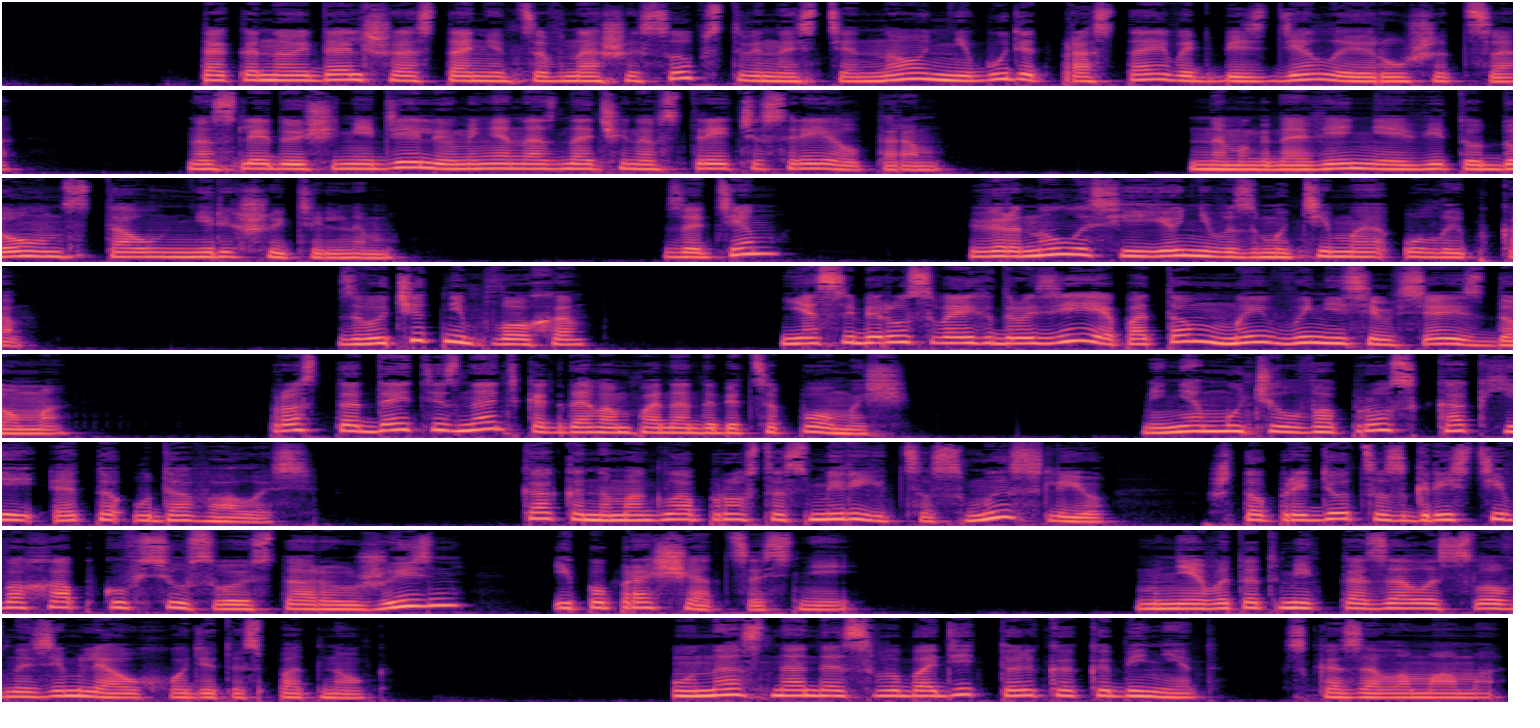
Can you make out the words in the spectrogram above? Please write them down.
Так оно и дальше останется в нашей собственности, но не будет простаивать без дела и рушиться. На следующей неделе у меня назначена встреча с риэлтором. На мгновение вид у Доун стал нерешительным. Затем вернулась ее невозмутимая улыбка. «Звучит неплохо. Я соберу своих друзей, а потом мы вынесем все из дома. Просто дайте знать, когда вам понадобится помощь». Меня мучил вопрос, как ей это удавалось. Как она могла просто смириться с мыслью, что придется сгрести в охапку всю свою старую жизнь и попрощаться с ней? Мне в этот миг казалось, словно земля уходит из-под ног. «У нас надо освободить только кабинет», — сказала мама.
